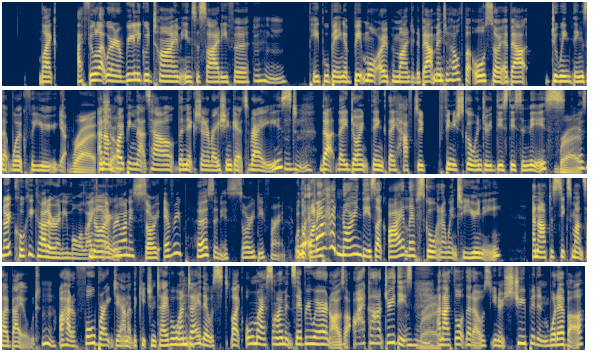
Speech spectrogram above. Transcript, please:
like I feel like we're in a really good time in society for Mm-hmm. people being a bit more open minded about mental health but also about doing things that work for you Yeah. Right. and I'm sure. hoping that's how the next generation gets raised Mm-hmm. that they don't think they have to finish school and do this this and this Right. There's no cookie cutter anymore. Like No. everyone is so every person is so different. Well, well, the funny if I had known this, like I left school and I went to uni, and after six months I bailed. Mm. I had a full breakdown at the kitchen table one day. There was like all my assignments everywhere, and I was like, I can't do this. Mm-hmm. Right. And I thought that I was, you know, stupid and whatever.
